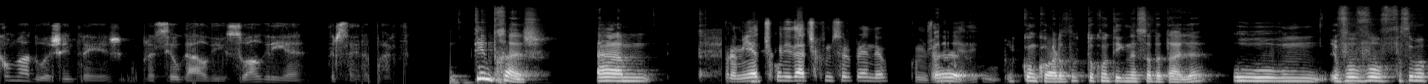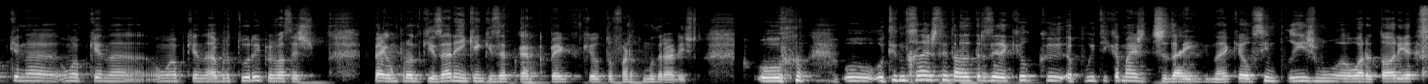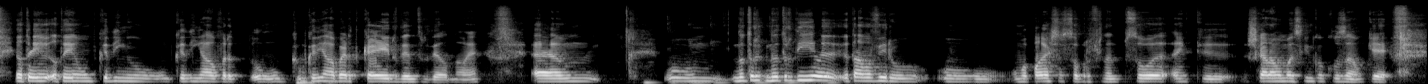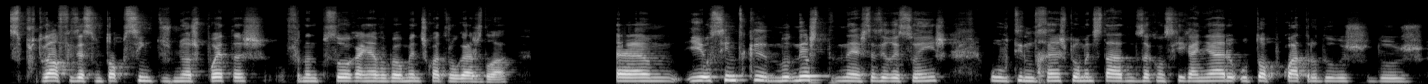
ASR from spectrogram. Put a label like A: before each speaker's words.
A: como não há duas sem três, para seu galo e sua alegria, terceira parte.
B: Tinto Range. Um,
C: Para mim é dos candidatos que me surpreendeu, como já tinha dito.
B: uh, concordo, estou contigo nessa batalha. O, eu vou, vou fazer uma pequena, uma, pequena, uma pequena abertura e depois vocês pegam por onde quiserem e quem quiser pegar que pegue, que eu estou farto de moderar isto. O, o, o Tino Rãs tem estado a trazer aquilo que a política mais desdém, não é? que é o simplismo, a oratória. Ele tem, ele tem um bocadinho, um bocadinho, Álvaro, um, um bocadinho Alberto Queiro dentro dele, não é? Um, o, no, outro, no outro dia eu estava a ouvir o, o, uma palestra sobre o Fernando Pessoa em que chegaram a uma seguinte conclusão, que é se Portugal fizesse um top 5 dos melhores poetas, o Fernando Pessoa ganhava pelo menos 4 lugares de lá. Um, e eu sinto que neste, nestas eleições o Tino de Rãs pelo menos está-nos a conseguir ganhar o top 4 dos, dos,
